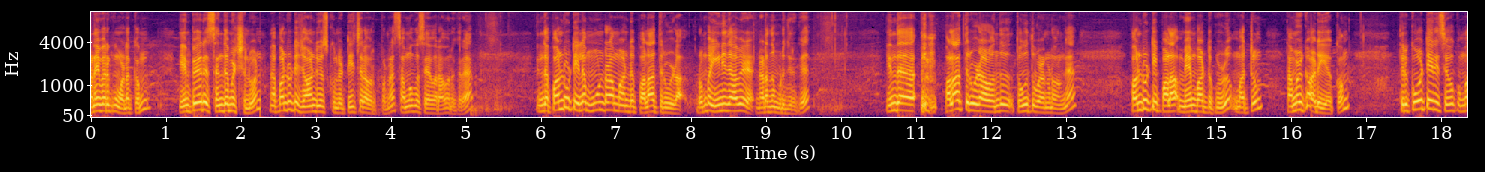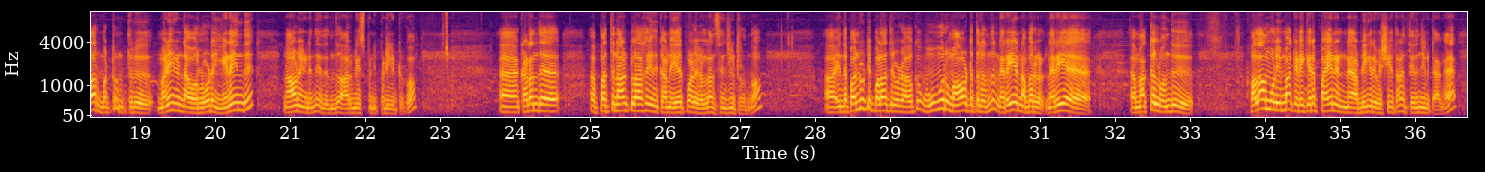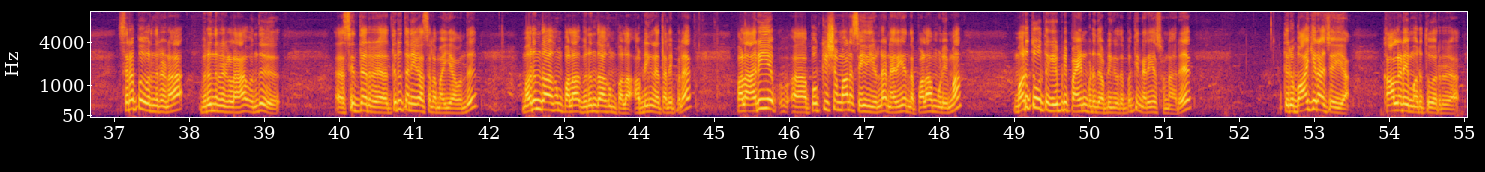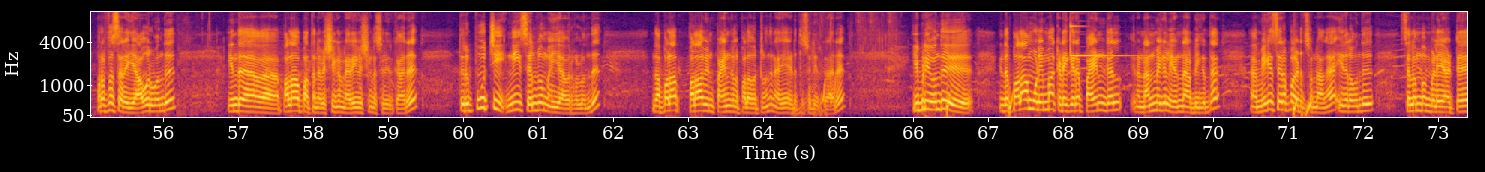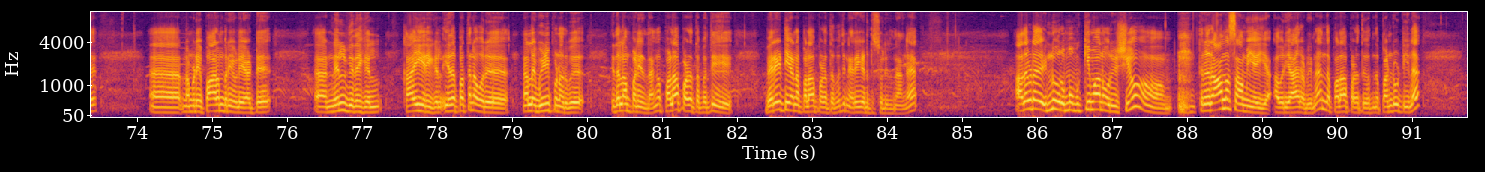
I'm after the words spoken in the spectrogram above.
அனைவருக்கும் வணக்கம். என் பேர் செந்தமிழ் செல்வன். நான் பண்ருட்டி ஜான்டியூ ஸ்கூலில் டீச்சராக ஒர்க் பண்ணுறேன் சமூக சேவராகவும் இருக்கிறேன். இந்த பண்ருட்டியில் மூன்றாம் ஆண்டு பலா திருவிழா ரொம்ப இனிதாகவே நடந்து முடிஞ்சிருக்கு. இந்த பலா திருவிழா வந்து தொகுத்து வழங்கினவங்க பண்ருட்டி பலா மேம்பாட்டு குழு மற்றும் தமிழ்காடு இயக்கம் திரு கோட்டேரி சிவகுமார் மற்றும் திரு மணிகண்டன் அவர்களோடு இணைந்து நானும் இணைந்து இது வந்து ஆர்கனைஸ் பண்ணி பண்ணிக்கிட்டு இருக்கோம். கடந்த பத்து நாட்களாக இதுக்கான ஏற்பாடுகள்லாம் செஞ்சுக்கிட்டு இருந்தோம். இந்த பண்ருட்டி பலா திருவிழாவுக்கு ஒவ்வொரு மாவட்டத்திலேருந்து நிறைய நபர்கள் நிறைய மக்கள் வந்து பலா மூலியமாக கிடைக்கிற பயன் என்ன அப்படிங்கிற விஷயத்தெல்லாம் தெரிஞ்சுக்கிட்டாங்க. சிறப்பு விருந்தினராக விருந்தினர்களாக வந்து சித்தர் திருத்தணிகாசலம் ஐயா வந்து மருந்தாகும் பலா விருந்தாகும் பலா அப்படிங்கிற தலைப்பில் பல அரிய பொக்கிஷமான செய்திகளில் நிறைய இந்த பலா மூலிமா மருத்துவத்துக்கு எப்படி பயன்படுது அப்படிங்கிறத பற்றி நிறைய சொன்னார். திரு பாக்யராஜ் ஐயா கால்நடை மருத்துவர் ப்ரொஃபஸர் ஐயா அவர் வந்து இந்த பலா பற்றின விஷயங்கள் நிறைய விஷயங்களை சொல்லியிருக்காரு. திரு பூச்சி நீ செல்வம் ஐயா அவர்கள் வந்து இந்த பலா பலாவின் பயன்கள் பலவற்றை வந்து நிறைய எடுத்து சொல்லியிருக்காரு. இப்படி வந்து இந்த பலா மூலியமாக கிடைக்கிற பயன்கள் இந்த நன்மைகள் என்ன அப்படிங்கிறத மிக சிறப்பாக எடுத்து சொன்னாங்க. இதில் வந்து சிலம்பம் விளையாட்டு நம்முடைய பாரம்பரிய விளையாட்டு நெல் விதைகள் காய்கறிகள் இதை பற்றின ஒரு நல்ல விழிப்புணர்வு இதெல்லாம் பண்ணியிருந்தாங்க. பலாப்பழத்தை பற்றி வெரைட்டியான பலாப்பழத்தை பற்றி நிறைய எடுத்து சொல்லியிருந்தாங்க. அதை விட இன்னும் ரொம்ப முக்கியமான ஒரு விஷயம் திரு ராமசாமி ஐயா. அவர் யார் அப்படின்னா இந்த பலாப்பழத்துக்கு இந்த பண்டூட்டியில்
